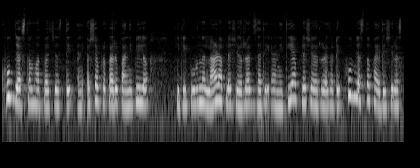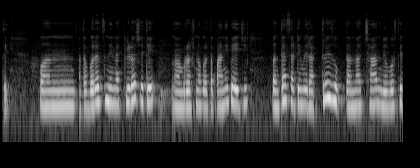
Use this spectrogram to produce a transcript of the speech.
खूप जास्त महत्त्वाची असते. आणि अशा प्रकारे पाणी पिलं की ती पूर्ण लाळ आपल्या शरीरात जाते आणि ती आपल्या शरीरासाठी खूप जास्त फायदेशीर असते. पण आता बऱ्याच जणींना किडस येते ब्रश न करता पाणी प्यायची. पण त्यासाठी मी रात्री झोपताना छान व्यवस्थित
